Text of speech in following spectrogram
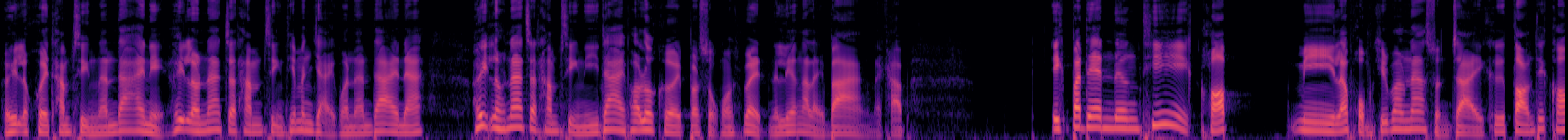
เฮ้ยเราเคยทำสิ่งนั้นได้เนี่ยเฮ้ยเราน่าจะทำสิ่งที่มันใหญ่กว่านั้นได้นะเฮ้ยเราน่าจะทำสิ่งนี้ได้เพราะเราเคยประสบความสำเร็จในเรื่องอะไรบ้างนะครับอีกประเด็นหนึ่งที่ครอปมีแล้วผมคิดว่าน่าสนใจ คือตอนที่เขา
